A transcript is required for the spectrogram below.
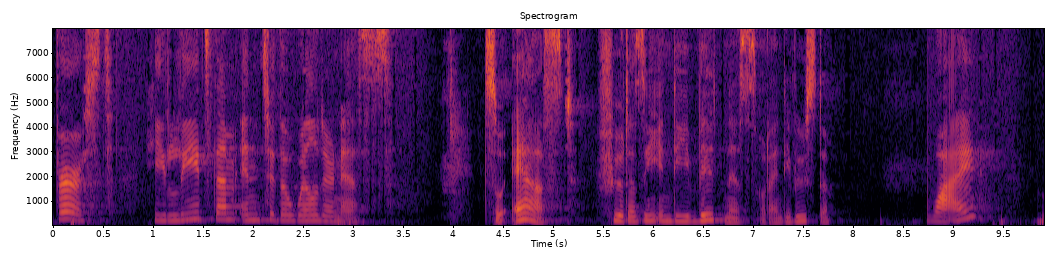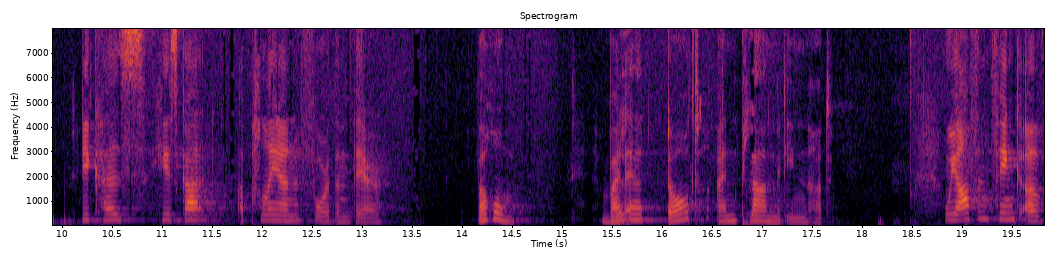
First, he leads them into the wilderness. Zuerst führt er sie in die Wildnis oder in die Wüste. Why? Because he's got a plan for them there. Warum? Weil er dort einen Plan mit ihnen hat. We often think of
